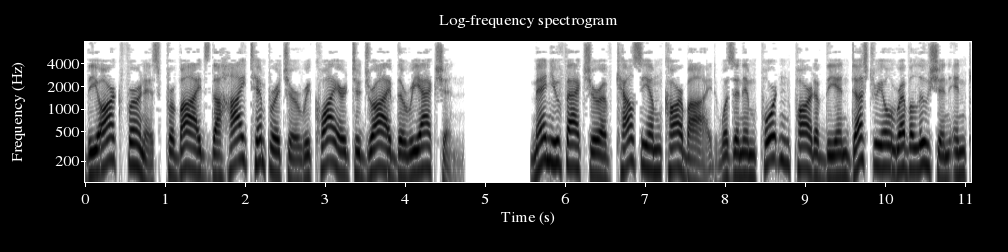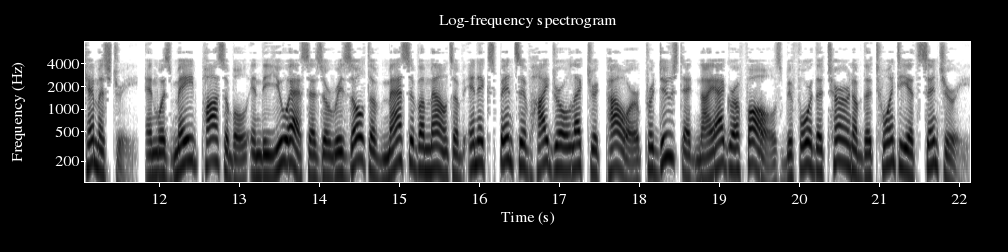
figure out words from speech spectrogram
The arc furnace provides the high temperature required to drive the reaction. Manufacture of calcium carbide was an important part of the Industrial Revolution in chemistry, and was made possible in the U.S. as a result of massive amounts of inexpensive hydroelectric power produced at Niagara Falls before the turn of the 20th century.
